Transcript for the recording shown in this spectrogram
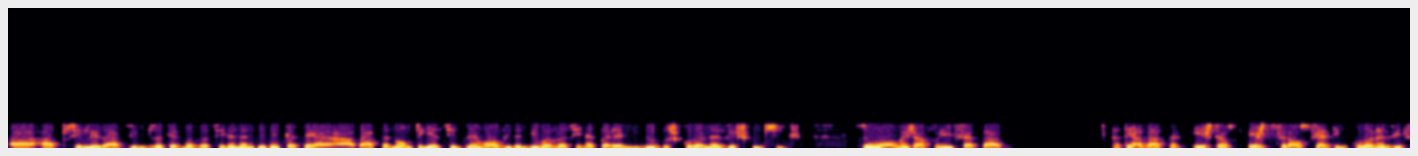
à, à, possibilidade de irmos a ter uma vacina, na medida em que até à, à, data não tinha sido desenvolvida nenhuma vacina para nenhum dos coronavírus conhecidos. Se o homem já foi infectado até à data, este, é, este será o sétimo coronavírus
